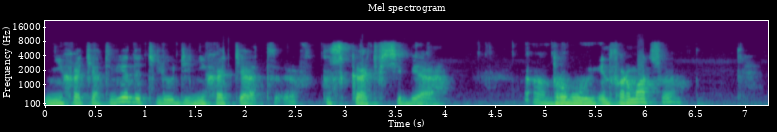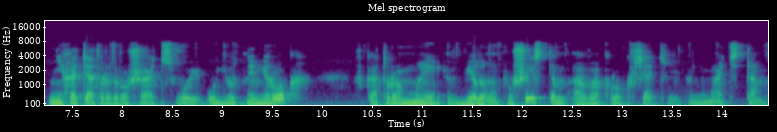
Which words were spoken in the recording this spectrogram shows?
Не хотят ведать, люди не хотят впускать в себя а, другую информацию, не хотят разрушать свой уютный мирок, в котором мы в белом и пушистом, а вокруг всякие, понимаете, там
